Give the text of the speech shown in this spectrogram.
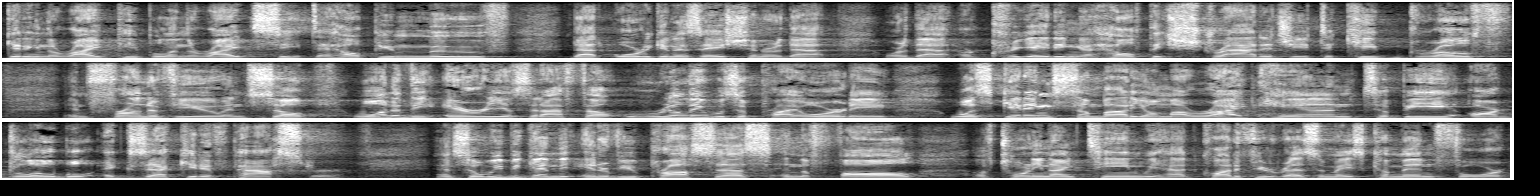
getting the right people in the right seat to help you move that organization or that or that or creating a healthy strategy to keep growth in front of you. And so, one of the areas that I felt really was a priority was getting somebody on my right hand to be our global executive pastor. And so we began the interview process in the fall of 2019. We had quite a few resumes come in for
